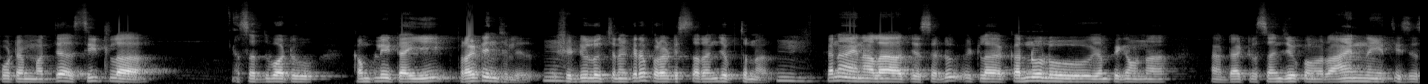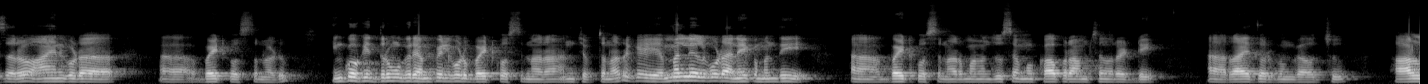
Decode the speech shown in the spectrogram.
కూటమి మధ్య సీట్ల సర్దుబాటు కంప్లీట్ అయ్యి ప్రకటించలేదు. షెడ్యూల్ వచ్చినాకనే ప్రకటిస్తారని చెప్తున్నారు. కానీ ఆయన అలా చేశాడు. ఇట్లా కర్నూలు ఎంపీగా ఉన్న డాక్టర్ సంజీవ్ కుమార్ ఆయన్ని తీసేశారు. ఆయన కూడా బయటకు వస్తున్నాడు. ఇంకొక ఇద్దరు ముగ్గురు ఎంపీలు కూడా బయటకు వస్తున్నారు అని చెప్తున్నారు. ఇక ఎమ్మెల్యేలు కూడా అనేక మంది బయటకు వస్తున్నారు. మనం చూసాము కాపు రామచంద్రరెడ్డి రాయదుర్గం కావచ్చు ఆళ్ళ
